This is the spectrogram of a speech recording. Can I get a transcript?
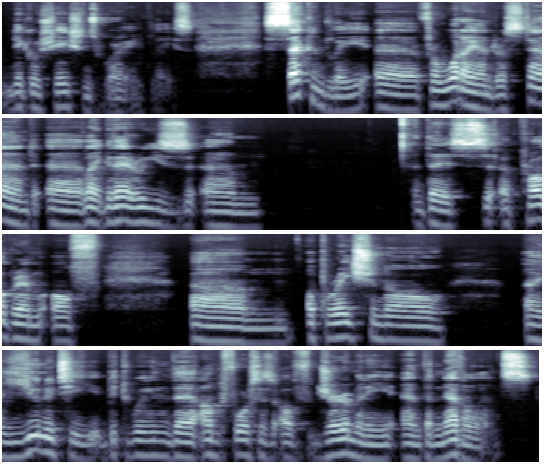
negotiations were in place. Secondly uh, from what I understand uh, like there is um, this uh, program of um, operational unity between the armed forces of Germany and the Netherlands.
